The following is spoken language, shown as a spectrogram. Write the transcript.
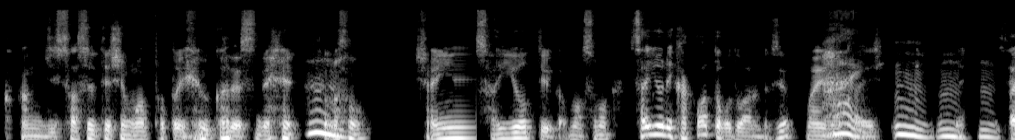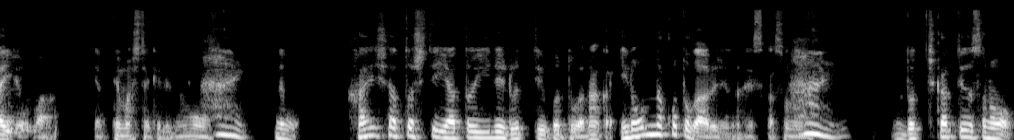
感じさせてしまったというかですね、うん その、社員採用っていうか、まあその採用に関わったことはあるんですよ。前のはい会社。。うんうんうん。採用はやってましたけれども、はい。会社として雇い入れるっていうことはなんかいろんなことがあるじゃないですか。その、はい。どっちかっていうとその、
